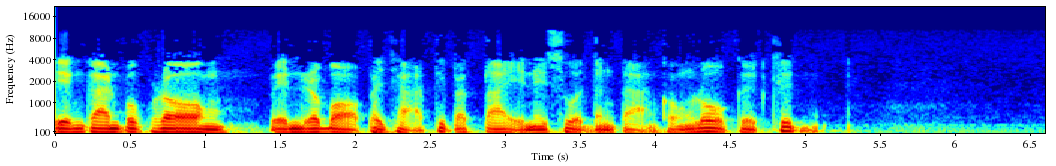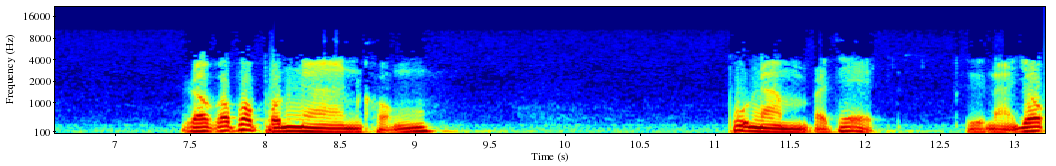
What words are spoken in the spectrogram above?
เรียนการปกครองเป็นระบอบประชาธิปไตยในส่วนต่าง ๆ ของโลกเกิดขึ้น เราก็พบผลงานของผู้นำประเทศ คือนายก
